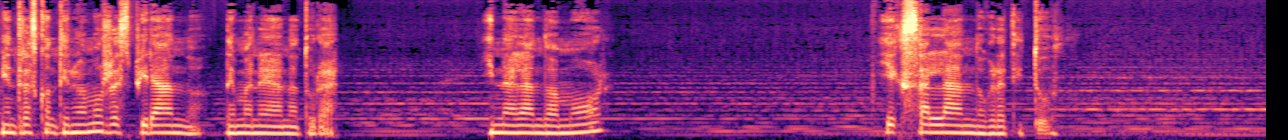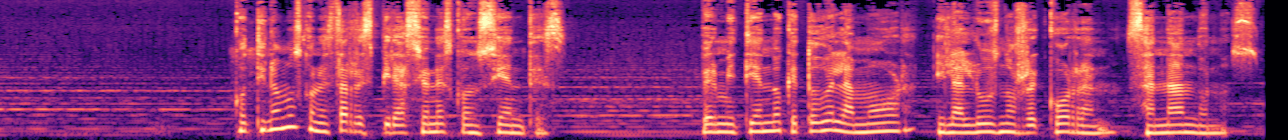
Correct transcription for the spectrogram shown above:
mientras continuamos respirando de manera natural, inhalando amor y exhalando gratitud. Continuamos con estas respiraciones conscientes, permitiendo que todo el amor y la luz nos recorran, sanándonos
